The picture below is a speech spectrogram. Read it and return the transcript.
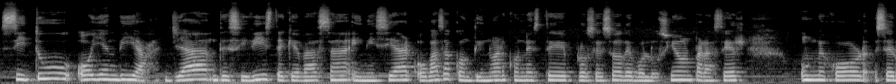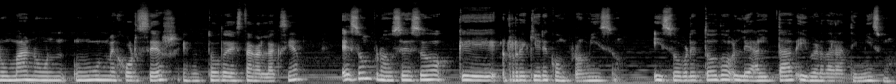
Si tú hoy en día ya decidiste que vas a iniciar o vas a continuar con este proceso de evolución para ser un mejor ser humano, un, mejor ser en toda esta galaxia, es un proceso que requiere compromiso y sobre todo lealtad y verdad a ti mismo.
